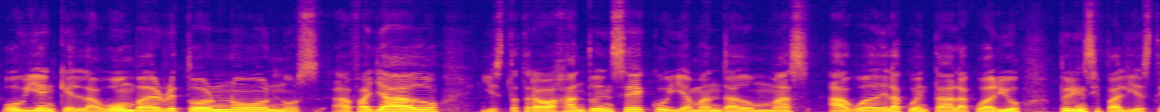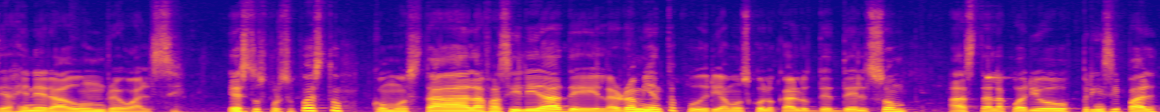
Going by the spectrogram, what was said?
o bien que la bomba de retorno nos ha fallado y está trabajando en seco y ha mandado más agua de la cuenta al acuario principal y este ha generado un rebalse. Estos, por supuesto, como está la facilidad de la herramienta, podríamos colocarlos desde el sump hasta el acuario principal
